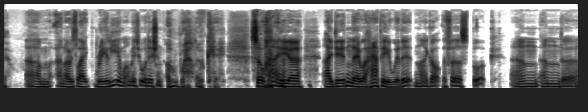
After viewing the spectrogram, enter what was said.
Yeah. Um, and I was like, really? You want me to audition? Oh, well, okay. So I, uh, I did, and they were happy with it. And I got the first book. And, and uh,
